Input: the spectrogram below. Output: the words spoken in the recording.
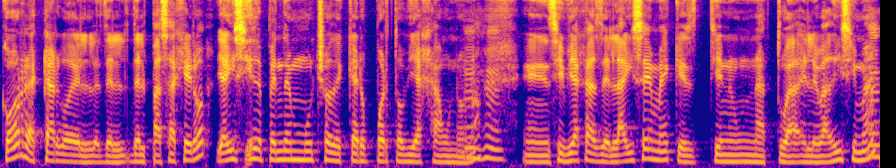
corre a cargo del, del- del pasajero y ahí sí depende mucho de qué aeropuerto viaja uno, ¿no? Eh, si viajas del AICM, que tiene una TUA elevadísima,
